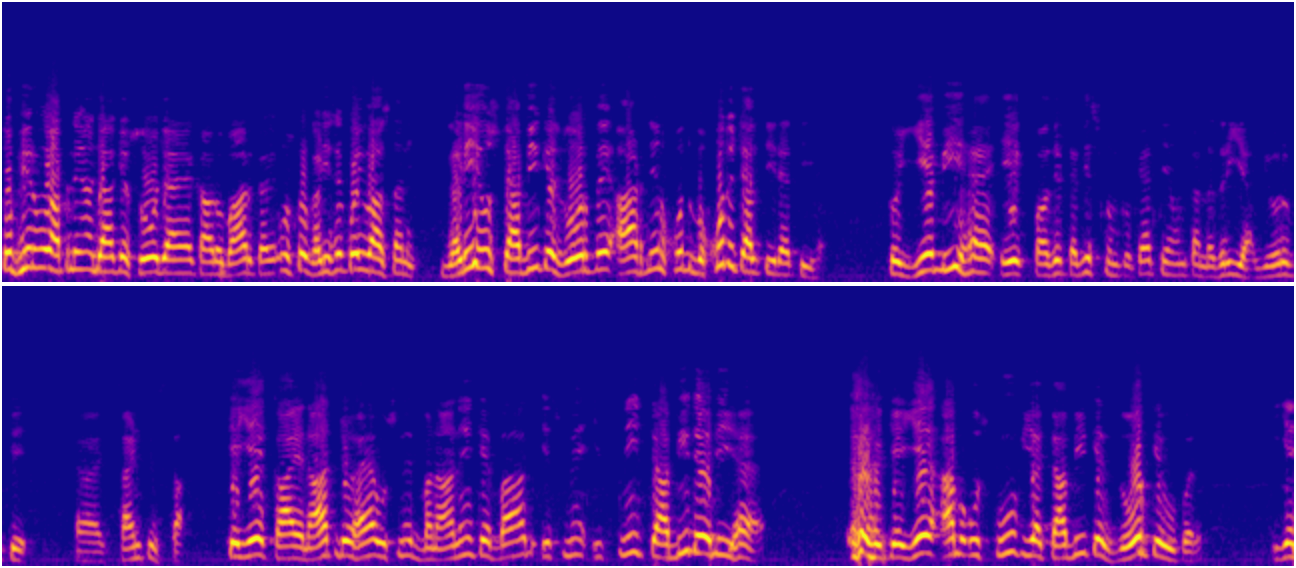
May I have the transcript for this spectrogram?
تو پھر وہ اپنے یہاں جا کے سو جائے، کاروبار کرے، اس کو گھڑی سے کوئی واسطہ نہیں۔ گھڑی اس چابی کے زور پہ آٹھ دن خود بخود چلتی رہتی ہے۔ تو یہ بھی ہے ایک پازیٹوسٹ ان کو کہتے ہیں ان کا نظریہ یورپ کے سائنٹسٹ کا، کہ یہ کائنات جو ہے اس نے بنانے کے بعد اس میں اتنی چابی دے دی ہے کہ یہ اب اس کوک یا چابی کے زور کے اوپر یہ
